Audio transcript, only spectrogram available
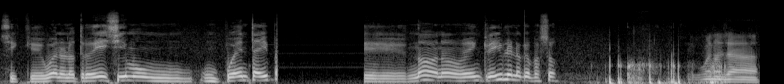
Así que bueno, el otro día hicimos un, un puente ahí. Eh, no, no, es increíble lo que pasó. Bueno, ya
